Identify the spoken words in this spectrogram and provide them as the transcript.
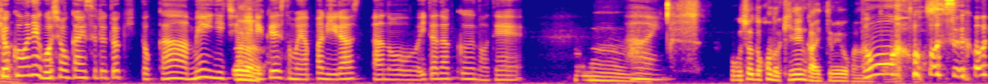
曲をねご紹介する時とか命日にリクエストもやっぱりいら、あのいただくので、うんはい。僕ちょっと今度記念館行ってみようかなとお思ってますおすごい。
